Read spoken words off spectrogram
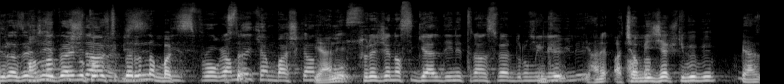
biraz önce abi. konuştuklarından biz, bak. Biz programdayken başkan Yani- o sürece nasıl geldiğini transfer durumu ile ilgili yani açamayacak gibi bir yani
